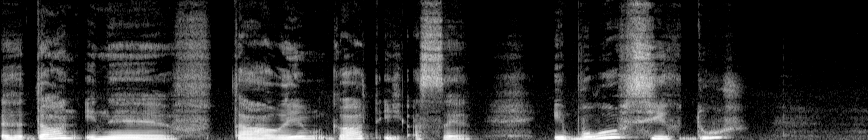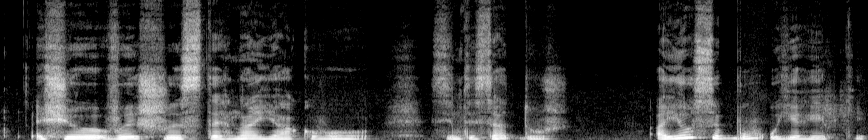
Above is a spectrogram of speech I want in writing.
Е, Дан і Нефталим, Гад і Асер. І було всіх душ, що вийшли з стегна Якового, 70 душ. А Йосип був у Єгипті,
